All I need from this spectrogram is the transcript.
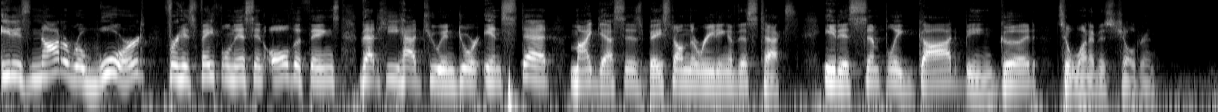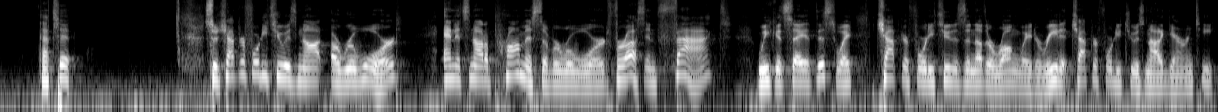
it is not a reward for his faithfulness in all the things that he had to endure. Instead, my guess is, based on the reading of this text, it is simply God being good to one of his children. That's it. So, chapter 42 is not a reward, and it's not a promise of a reward for us. In fact, we could say it this way chapter 42 this is another wrong way to read it. Chapter 42 is not a guarantee.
